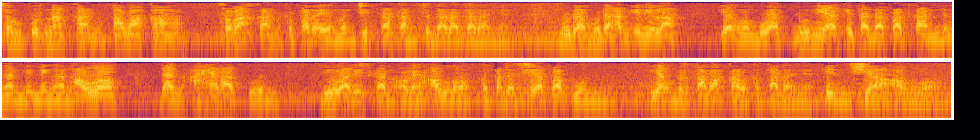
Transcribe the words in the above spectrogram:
sempurnakan tawakal serahkan kepada yang menciptakan segala-galanya. Mudah-mudahan inilah yang membuat dunia kita dapatkan dengan bimbingan Allah dan akhirat pun diwariskan oleh Allah kepada siapa pun yang bertawakal kepadanya. Insya Allah.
